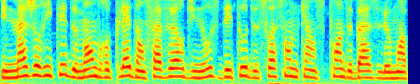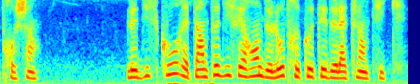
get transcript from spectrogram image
Une majorité de membres plaide en faveur d'une hausse des taux de 75 points de base le mois prochain. Le discours est un peu différent de l'autre côté de l'Atlantique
